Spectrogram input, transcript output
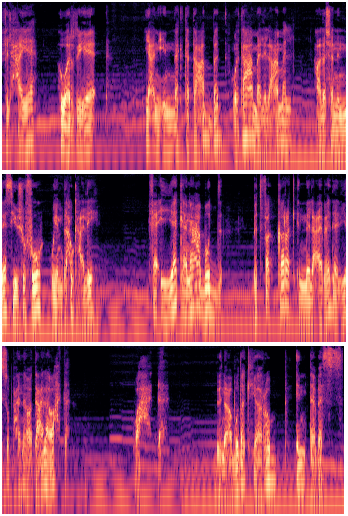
في الحياة هو الرياء. يعني إنك تتعبد وتعمل العمل علشان الناس يشوفوه ويمدحوك عليه. فإياك نعبد. بتفكرك إن العبادة ليه سبحانه وتعالى واحدة. واحدة. بنعبدك يا رب أنت بس.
